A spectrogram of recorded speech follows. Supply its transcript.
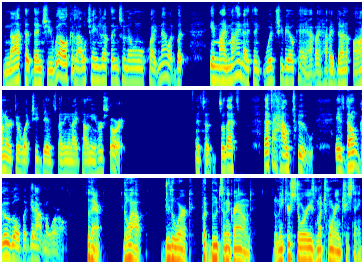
not that then she will, because I will change enough things so no one will quite know it. But in my mind, I think, would she be okay? Have I have I done honor to what she did, spending a night telling me her story? It's a so that's that's a how to is don't Google but get out in the world. So there, go out, do the work, put boots on the ground, It'll make your stories much more interesting.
